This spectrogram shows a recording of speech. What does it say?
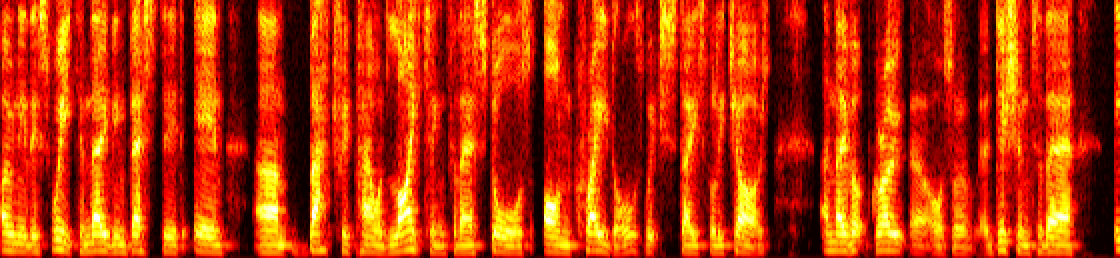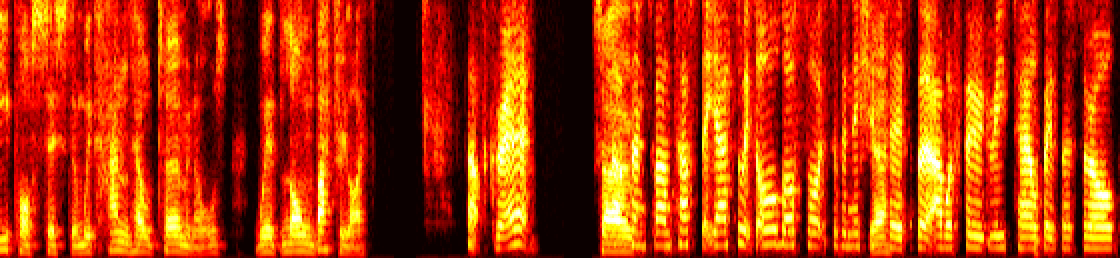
only this week, and they've invested in um, battery powered lighting for their stores on cradles, which stays fully charged. And they've upgraded uh, or sort of addition to their EPOS system with handheld terminals with long battery life. That's great. So that sounds fantastic. Yeah. So it's all those sorts of initiatives yeah. that our food retail business are all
